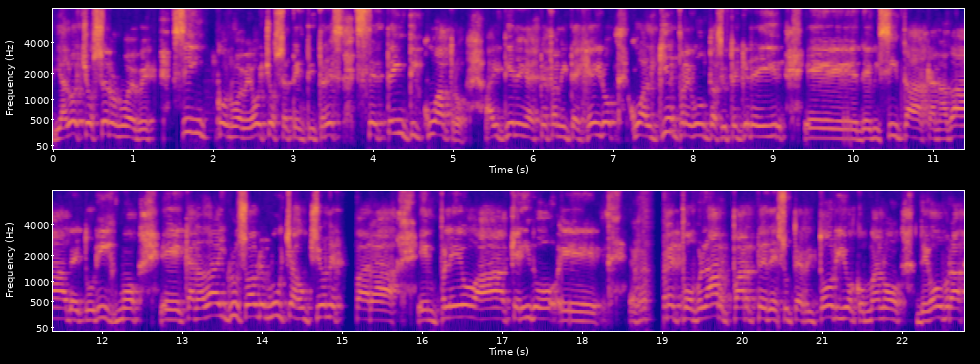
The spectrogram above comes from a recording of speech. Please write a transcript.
y al 809-598-7374. Ahí tienen a Stephanie Tejero. Cualquier pregunta, si usted quiere ir eh, de visita a Canadá, de turismo, eh, Canadá incluso abre muchas opciones para empleo, ha querido eh, repoblar parte de su territorio con mano de obra,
